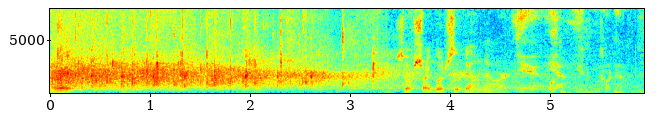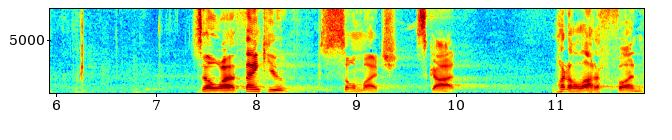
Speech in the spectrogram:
All right. So should I go sit down now? Or? Yeah, yeah, you can go down. So uh, thank you so much, Scott. What a lot of fun.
